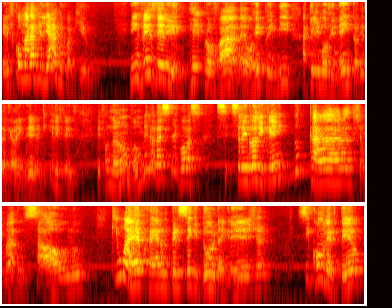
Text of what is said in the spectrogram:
Ele ficou maravilhado com aquilo. E em vez dele reprovar né, ou reprimir aquele movimento ali daquela igreja, o que, que ele fez? Ele falou: não, vamos melhorar esse negócio. Se, se lembrou de quem? Do cara chamado Saulo, que uma época era um perseguidor da igreja, se converteu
